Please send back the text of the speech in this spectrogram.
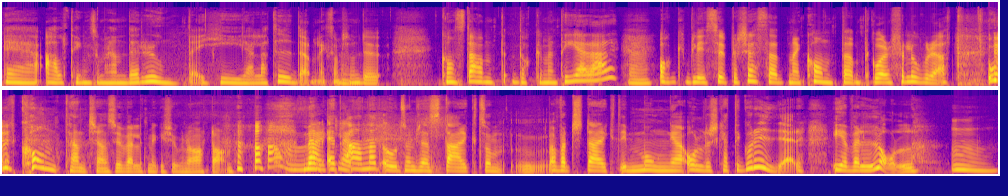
eh, allting som händer runt dig hela tiden. Liksom, Som du konstant dokumenterar och blir superstressad när content går förlorat. Ordet content känns ju väldigt mycket 2018. Men ett annat ord som känns starkt, som mm, har varit starkt i många ålderskategorier, är väl LOL. Mm.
